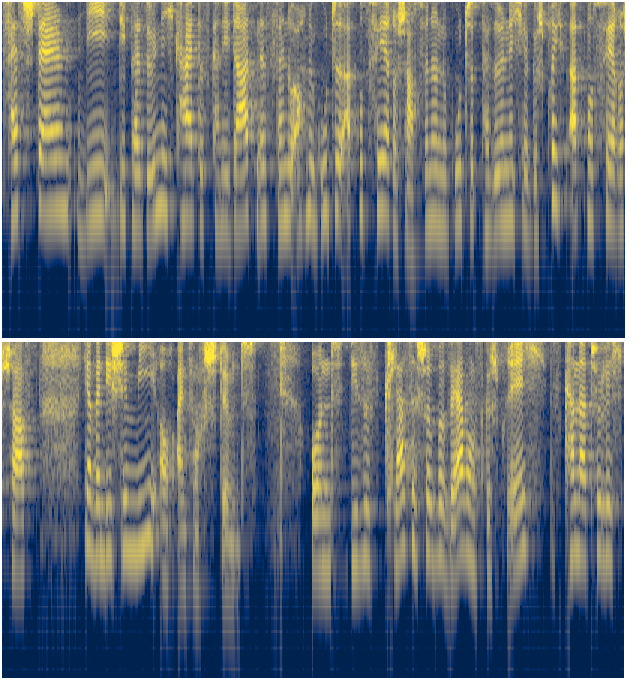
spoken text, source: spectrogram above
feststellen, wie die Persönlichkeit des Kandidaten ist, wenn du auch eine gute Atmosphäre schaffst, wenn du eine gute persönliche Gesprächsatmosphäre schaffst. Ja, wenn die Chemie auch einfach stimmt. Und dieses klassische Bewerbungsgespräch, das kann natürlich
